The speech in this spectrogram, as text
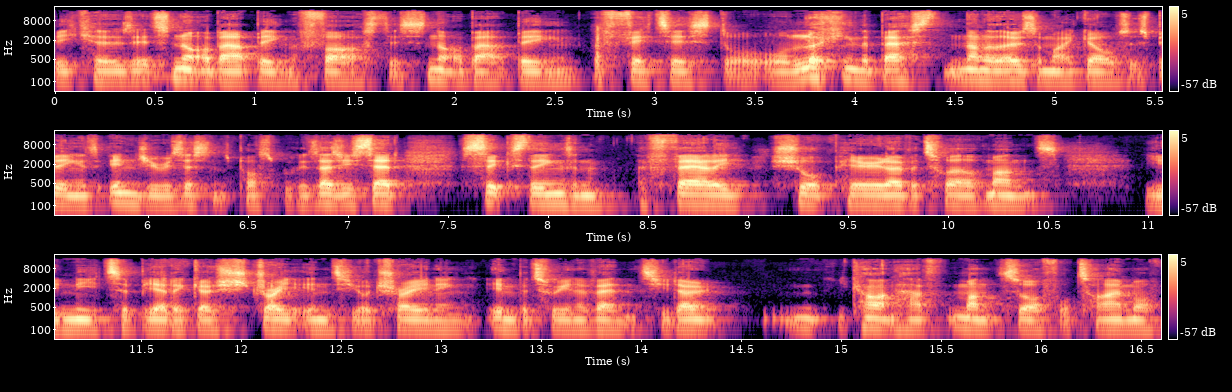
because it's not about being the fastest, it's not about being the fittest or, or, looking the best. None of those are my goals. It's being as injury resistant as possible because, as you said, six things in a fairly short period over 12 months you need to be able to go straight into your training in between events. You don't, you can't have months off or time off.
